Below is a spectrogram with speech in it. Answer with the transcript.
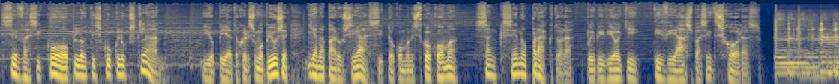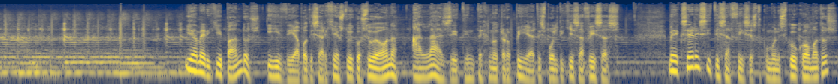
σε βασικό όπλο της Κουκλουξ Κλάν, η οποία το χρησιμοποιούσε για να παρουσιάσει το Κομμουνιστικό Κόμμα σαν ξένο πράκτορα που επιδιώκει τη διάσπαση της χώρας. Η Αμερική πάντως ήδη από τις αρχές του 20ου αιώνα αλλάζει την τεχνοτροπία της πολιτικής αφήσας. Με εξαίρεση τις αφήσεις του Κομμουνιστικού Κόμματος,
